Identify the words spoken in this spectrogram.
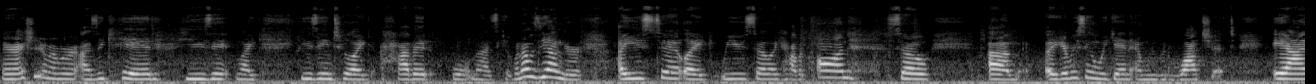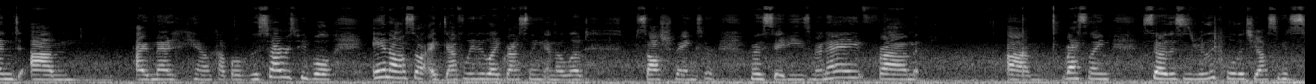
and I actually remember as a kid using like using to like have it. Well, not as a kid. When I was younger, I used to like we used to like have it on. So um, like every single weekend, and we would watch it. And um, I met you know a couple of the Star Wars people, and also I definitely did like wrestling, and I loved Sasha Banks or Mercedes Mone from um, wrestling. So this is really cool that she also gets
